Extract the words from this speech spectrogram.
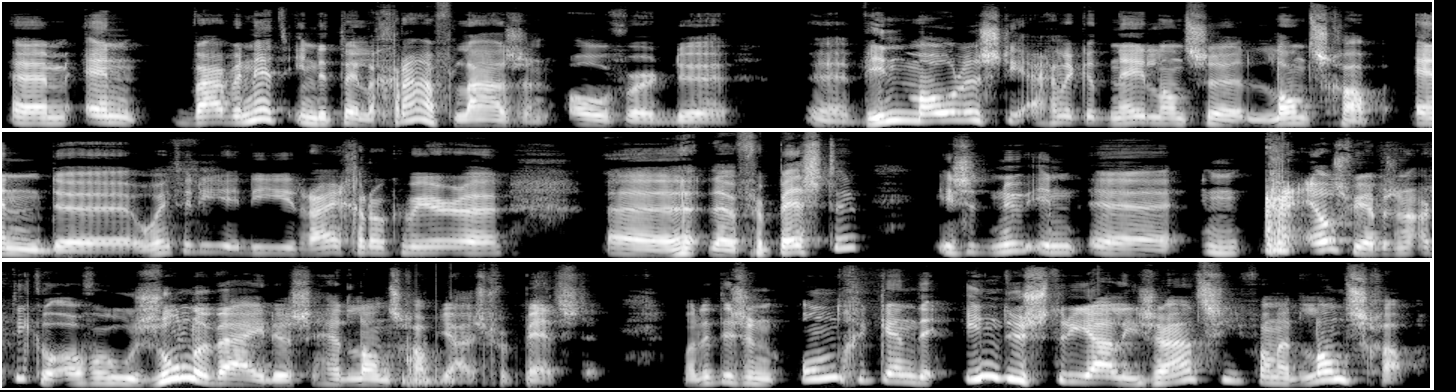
Ehm, en waar we net in de Telegraaf lazen over de eh, windmolens die eigenlijk het Nederlandse landschap en de, hoe heet die, die reiger ook weer, eh, eh, verpesten. Is het nu in, in hebben ze een artikel over hoe zonneweiders het landschap juist verpesten. Want het is een ongekende industrialisatie van het landschap.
